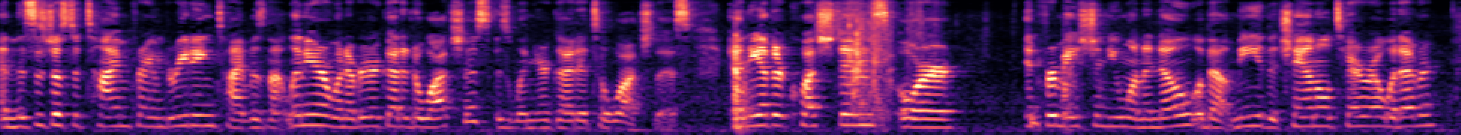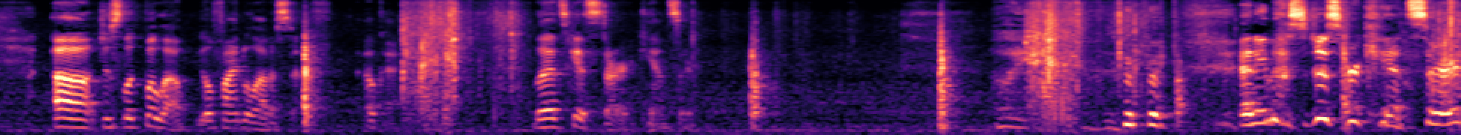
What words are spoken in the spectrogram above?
and this is just a time-framed reading. Time is not linear. Whenever you're guided to watch this is when you're guided to watch this. Any other questions or information you want to know about me, the channel, tarot, whatever, uh, just look below. You'll find a lot of stuff. Okay. Let's get started, Cancer. Oh, yeah. Any messages for Cancer?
